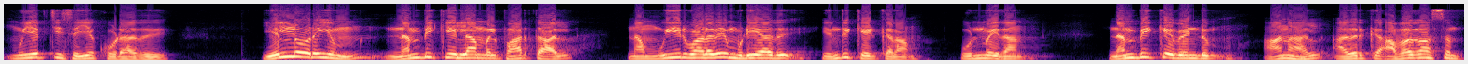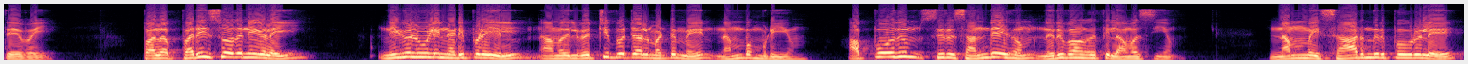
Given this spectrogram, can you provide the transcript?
முயற்சி செய்யக்கூடாது. எல்லோரையும் நம்பிக்கை இல்லாமல் பார்த்தால் நாம் உயிர் வாழவே முடியாது என்று கேட்கலாம். உண்மைதான். நம்பிக்கை வேண்டும். ஆனால் அதற்கு அவகாசம் தேவை. பல பரிசோதனைகளை நிகழ்வுகளின் அடிப்படையில் நாம் அதில் வெற்றி பெற்றால் மட்டுமே நம்ப முடியும். அப்போதும் சிறு சந்தேகம் நிர்வாகத்தில் அவசியம். நம்மை சார்ந்திருப்பவர்களே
